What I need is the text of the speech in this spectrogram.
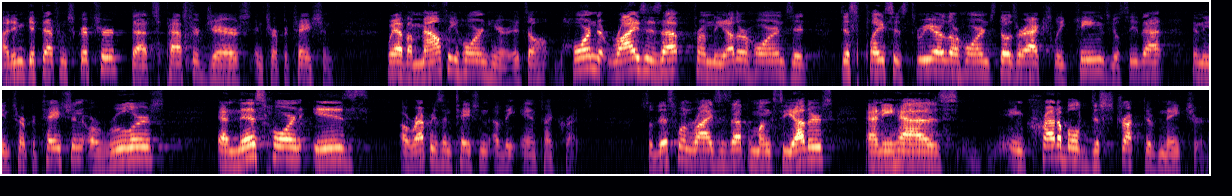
I didn't get that from Scripture. That's Pastor Jer's interpretation. We have a mouthy horn here. It's a horn that rises up from the other horns. It displaces three other horns. Those are actually kings. You'll see that in the interpretation, or rulers. And this horn is a representation of the Antichrist. So this one rises up amongst the others, and he has incredible destructive nature.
